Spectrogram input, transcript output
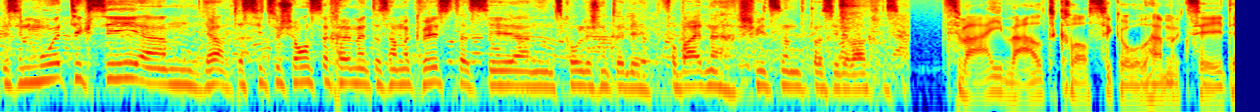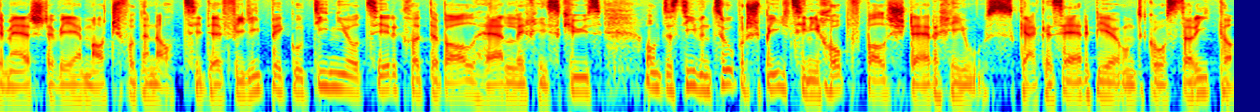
wir sind mutig gewesen, ähm, ja, dass sie zu Chancen kommen, das haben wir gewusst. Dass sie, ähm, das Goal ist natürlich von beiden Schweiz und Brasilien Weltklasse. Zwei Weltklasse-Goal haben wir gesehen im ersten WM-Match der Nazi. Der Felipe Coutinho zirkelt den Ball herrlich ins Gehäuse und der Steven Zuber spielt seine Kopfballstärke aus. Gegen Serbien und Costa Rica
